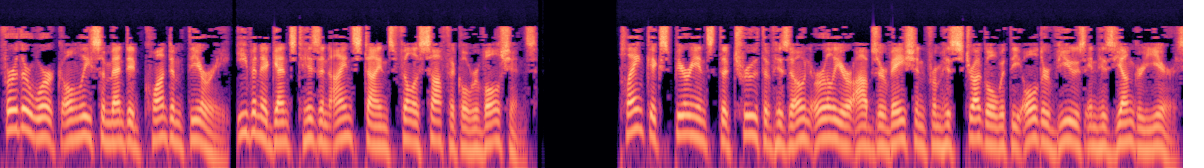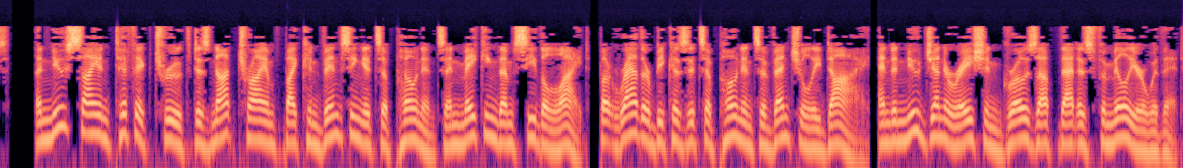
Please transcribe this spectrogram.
Further work only cemented quantum theory, even against his and Einstein's philosophical revulsions. Planck experienced the truth of his own earlier observation from his struggle with the older views in his younger years. A new scientific truth does not triumph by convincing its opponents and making them see the light, but rather because its opponents eventually die, and a new generation grows up that is familiar with it.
